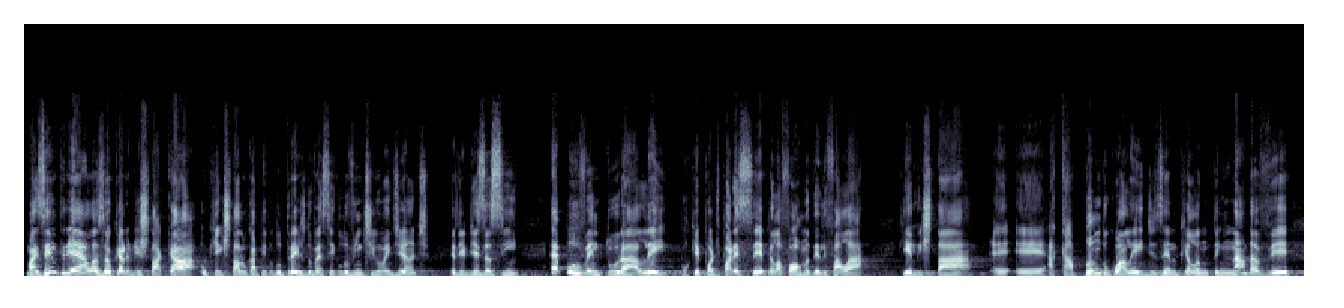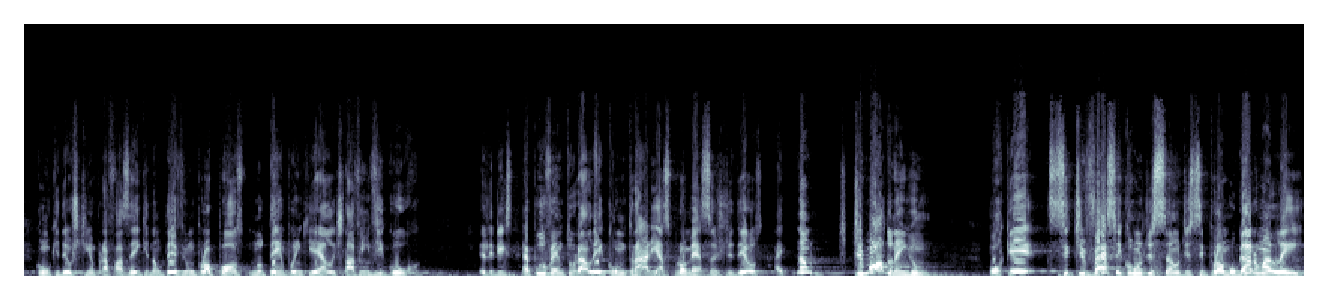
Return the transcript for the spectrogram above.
mas entre elas eu quero destacar o que está no capítulo 3, do versículo 21 em diante. Ele diz assim: É porventura a lei, porque pode parecer, pela forma dele falar, que ele está é, é, acabando com a lei, dizendo que ela não tem nada a ver com o que Deus tinha para fazer e que não teve um propósito no tempo em que ela estava em vigor. Ele diz: é porventura a lei contrária às promessas de Deus? Aí, não, de modo nenhum. Porque se tivesse condição de se promulgar uma lei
